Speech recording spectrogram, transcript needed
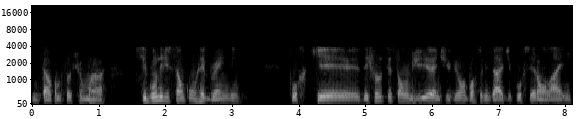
Então, como se fosse uma segunda edição com rebranding, porque deixou de ser só um dia, a gente viu uma oportunidade por ser online,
